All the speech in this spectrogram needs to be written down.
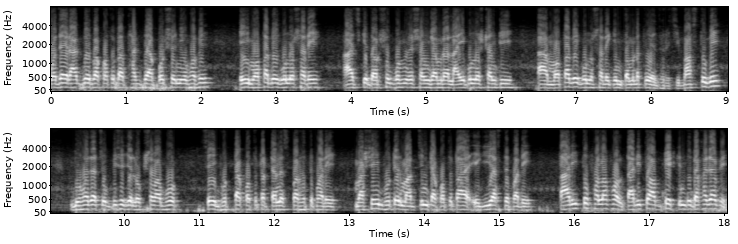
বজায় রাখবে বা কতটা থাকবে আকর্ষণীয়ভাবে, এই মতাবেগ অনুসারে আজকে দর্শক বন্ধুদের সঙ্গে আমরা লাইভ অনুষ্ঠানটি মতাবেগ অনুসারে কিন্তু আমরা তুলে ধরেছি। বাস্তবে দু হাজার যে লোকসভা ভোট, সেই ভোটটা কতটা ট্রান্সফার হতে পারে বা সেই ভোটের মার্জিনটা কতটা এগিয়ে আসতে পারে, তারই তো ফলাফল, তারই তো আপডেট কিন্তু দেখা যাবে।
